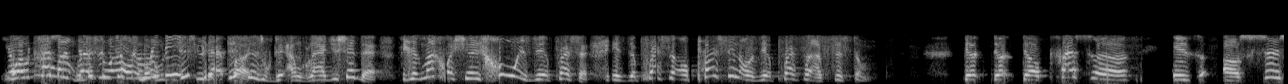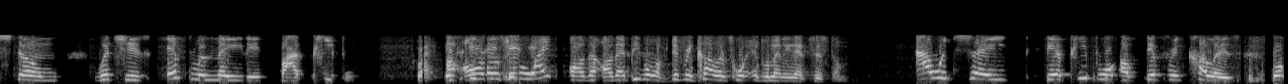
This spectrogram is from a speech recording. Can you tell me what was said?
your well, oppressor no, is doesn't totally need you that this much. is, I'm glad you said that because my question is, who is the oppressor? Is the oppressor a person or is the oppressor a system? the, the the oppressor is a system which is implemented by people. Right. Are all those people white, or are there, are there people of different colors who are implementing that system? I would say they're people of different colors, but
